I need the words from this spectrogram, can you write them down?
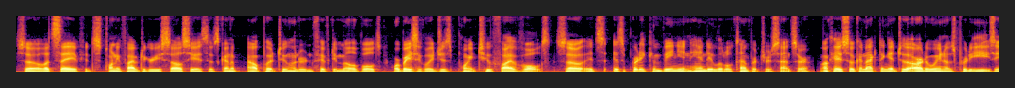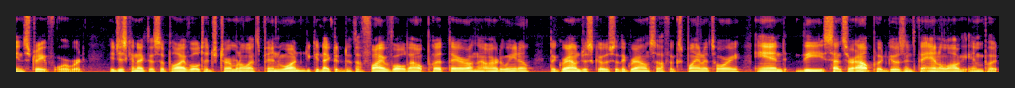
So let's say if it's 25 degrees Celsius, it's going to output 250 millivolts, or basically just 0.25 volts. So it's it's a pretty convenient, handy little temperature sensor. Okay, so connecting it to the Arduino is pretty easy and straightforward. You just connect the supply voltage terminal, that's pin 1, you connect it to the 5 volt output there on the Arduino. The ground just goes to the ground, self-explanatory, and the sensor output goes into the analog input.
